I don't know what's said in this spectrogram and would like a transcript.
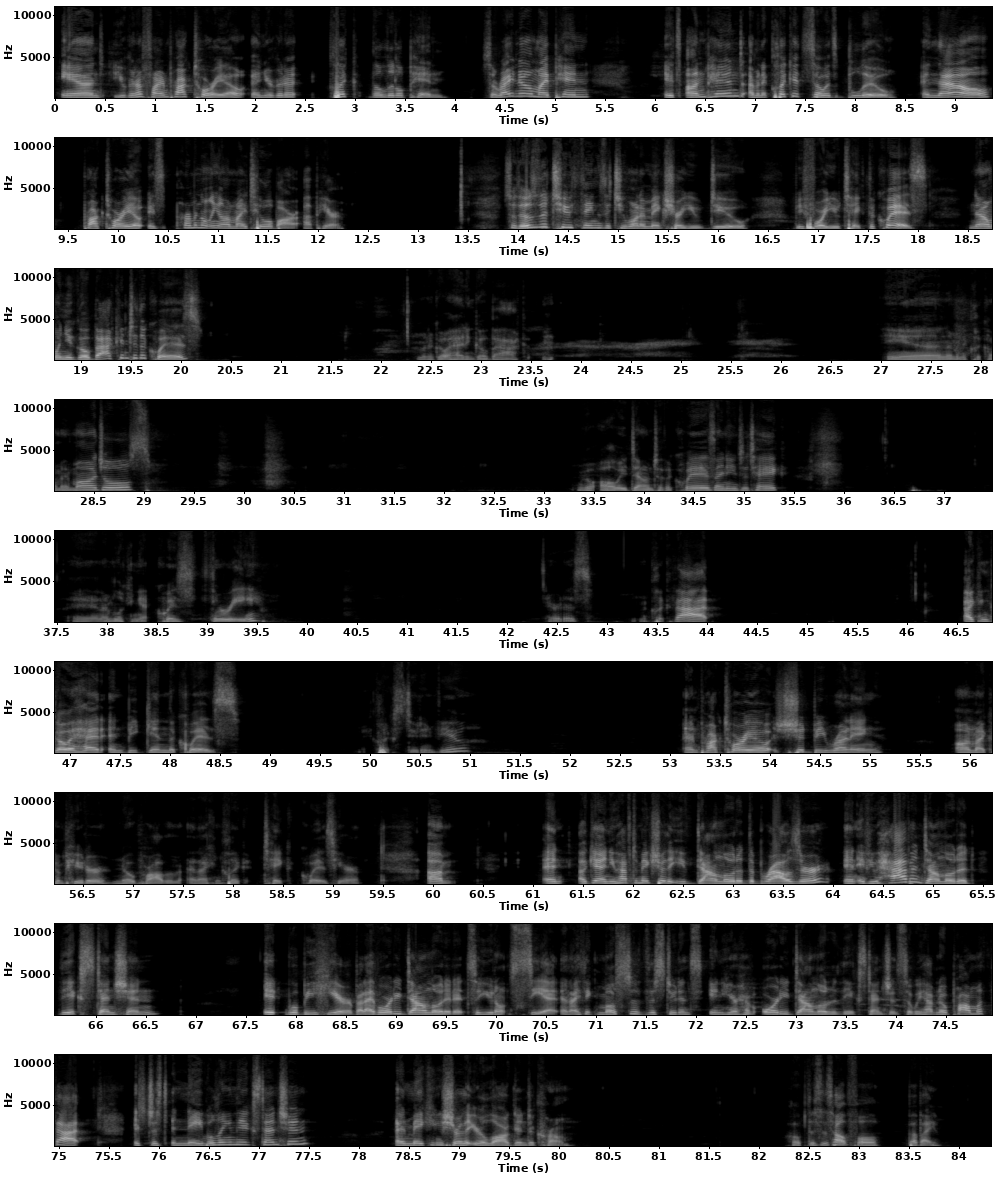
And you're going to find Proctorio, and you're going to click the little pin. So right now my pin, it's unpinned. I'm going to click it so it's blue. And now Proctorio is permanently on my toolbar up here. So those are the two things that you want to make sure you do before you take the quiz. Now when you go back into the quiz, I'm going to go ahead and go back. And I'm going to click on my modules. Go all the way down to the quiz I need to take. And I'm looking at quiz 3. Here it is. I'm going to click that. I can go ahead and begin the quiz. Click Student View. And Proctorio should be running on my computer, no problem. And I can click Take Quiz here. Um, and again, you have to make sure that you've downloaded the browser. And if you haven't downloaded the extension, it will be here, but I've already downloaded it so you don't see it. And I think most of the students in here have already downloaded the extension, so we have no problem with that. It's just enabling the extension and making sure that you're logged into Chrome. Hope this is helpful. Bye-bye.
